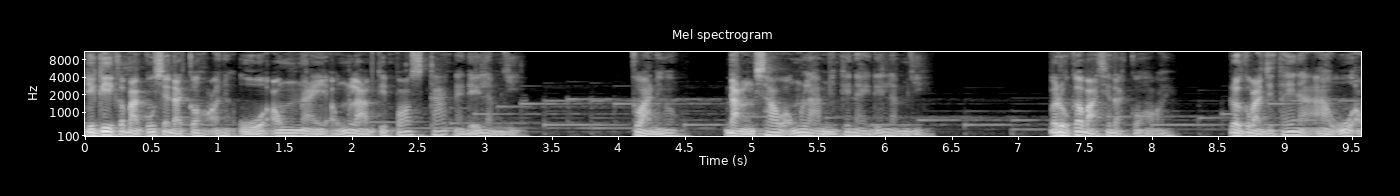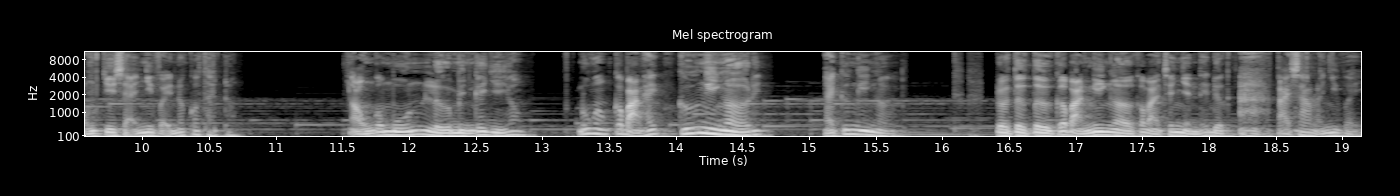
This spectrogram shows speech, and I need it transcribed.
Như kia các bạn cũng sẽ đặt câu hỏi là ủa ông này ông làm cái postcard này để làm gì? Các bạn hiểu không? Đằng sau ông làm những cái này để làm gì? Bắt đầu các bạn sẽ đặt câu hỏi. Rồi các bạn sẽ thấy là à ủa ông chia sẻ như vậy nó có thật không? Ông có muốn lừa mình cái gì không? Đúng không? Các bạn hãy cứ nghi ngờ đi. Hãy cứ nghi ngờ rồi từ từ các bạn nghi ngờ các bạn sẽ nhìn thấy được à tại sao lại như vậy?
